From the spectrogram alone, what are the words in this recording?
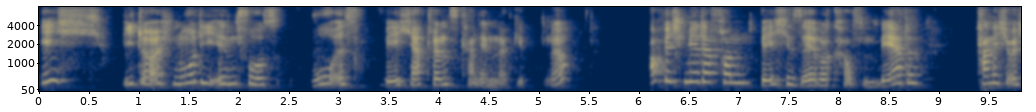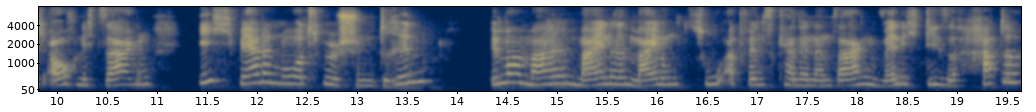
Ich biete euch nur die Infos, wo es welche Adventskalender gibt. Ne? Ob ich mir davon welche selber kaufen werde, kann ich euch auch nicht sagen. Ich werde nur zwischendrin immer mal meine Meinung zu Adventskalendern sagen, wenn ich diese hatte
